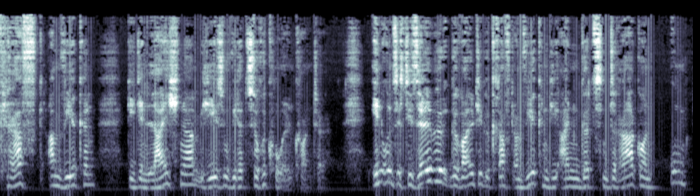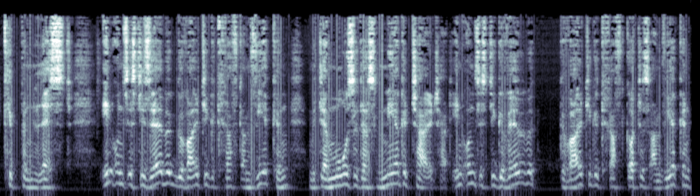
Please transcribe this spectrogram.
Kraft am Wirken, die den Leichnam Jesu wieder zurückholen konnte. In uns ist dieselbe gewaltige Kraft am Wirken, die einen Götzen Dragon umkippen lässt. In uns ist dieselbe gewaltige Kraft am Wirken, mit der Mose das Meer geteilt hat. In uns ist die gewaltige Kraft Gottes am Wirken,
